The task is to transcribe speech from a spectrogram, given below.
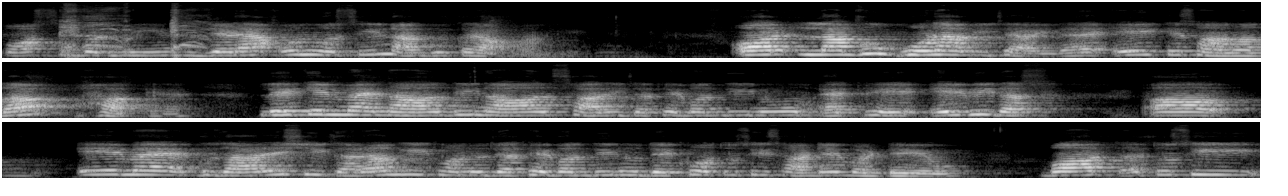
possible means ਜਿਹੜਾ ਉਹਨੂੰ ਅਸੀਂ ਲਾਗੂ ਕਰਾਵਾਂਗੇ। ਔਰ ਲਾਗੂ ਹੋਣਾ ਵੀ ਚਾਹੀਦਾ ਹੈ, ਇਹ ਕਿਸਾਨਾਂ ਦਾ ਹੱਕ ਹੈ। ਲੇਕਿਨ ਮੈਂ ਨਾਲ ਦੀ ਨਾਲ ਸਾਰੀ ਜਥੇਬੰਦੀ ਨੂੰ ਇੱਥੇ ਇਹ ਵੀ ਦੱਸ ਇਹ ਮੈਂ ਗੁਜ਼ਾਰਿਸ਼ ਹੀ ਕਰਾਂਗੀ ਤੁਹਾਨੂੰ ਜਥੇਬੰਦੀ ਨੂੰ, ਦੇਖੋ ਤੁਸੀਂ ਸਾਡੇ ਵੱਡੇ ਹੋ। ਬਹੁਤ, ਤੁਸੀਂ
